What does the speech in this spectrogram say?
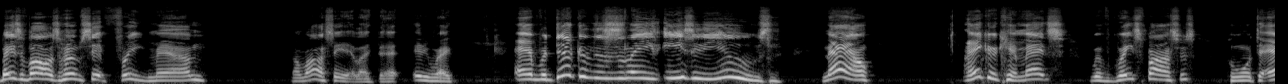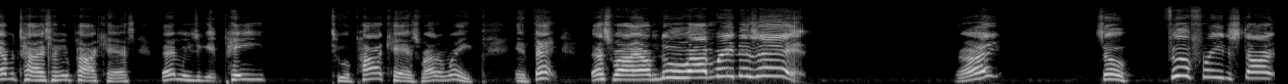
Base of all is 100% free, man. Now, why I say it like that? Anyway, and ridiculously easy to use. Now, Anchor can match with great sponsors who want to advertise on your podcast. That means you get paid to a podcast right away. In fact, that's why I'm doing why I'm reading this ad. All right? So feel free to start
